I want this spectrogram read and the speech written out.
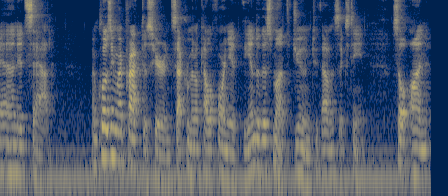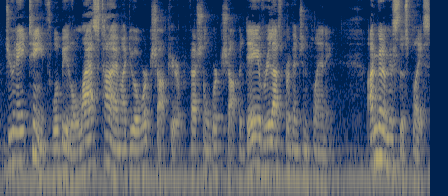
and it's sad. I'm closing my practice here in Sacramento, California at the end of this month, June 2016. So on June 18th will be the last time I do a workshop here, a professional workshop, a day of relapse prevention planning. I'm going to miss this place.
